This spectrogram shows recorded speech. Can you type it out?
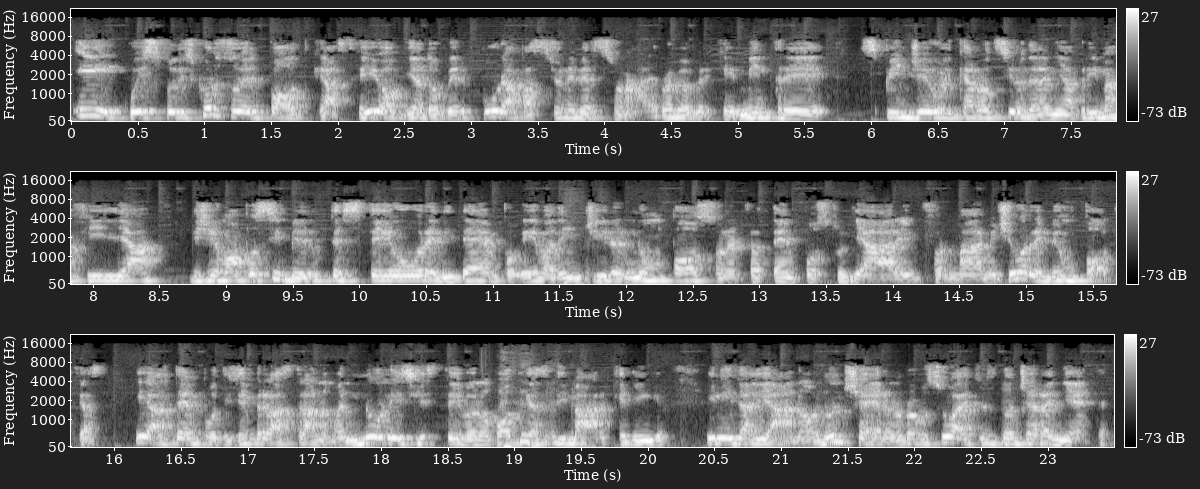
E questo discorso del podcast che io ho avviato per pura passione personale, proprio perché mentre spingevo il carrozzino della mia prima figlia, dicevo: Ma possibile tutte queste ore di tempo che io vado in giro e non posso nel frattempo studiare, informarmi? Ci vorrebbe un podcast. E al tempo ti sembrerà strano, ma non esistevano podcast di marketing in italiano, non c'erano, proprio su iTunes non c'era niente.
